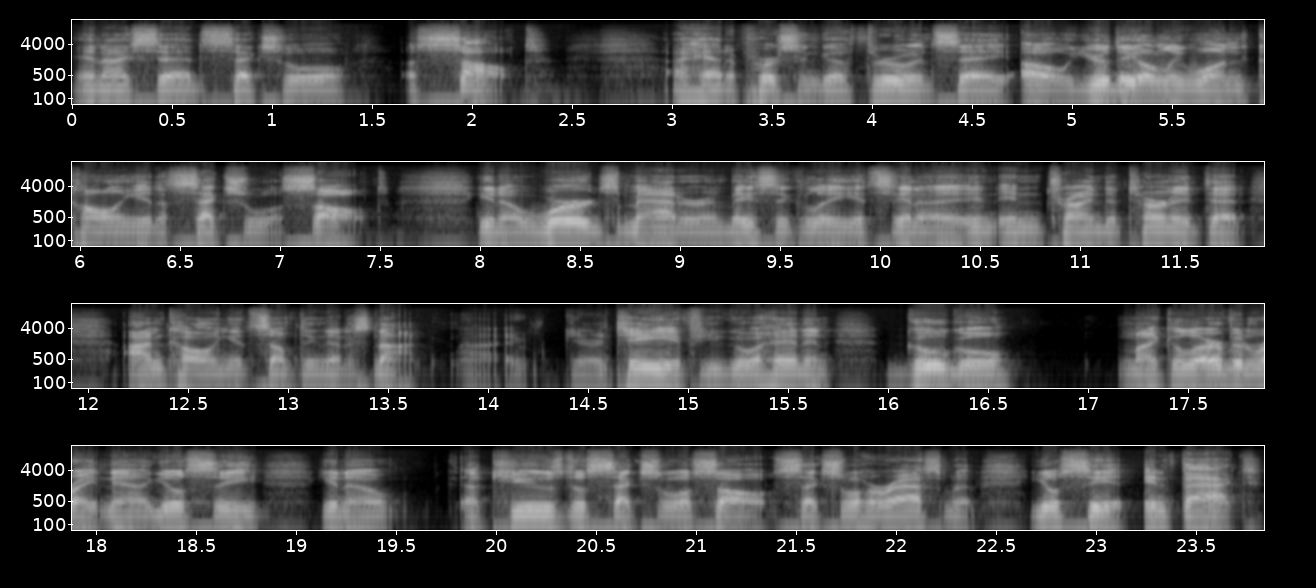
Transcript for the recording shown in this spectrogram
and I said sexual assault. I had a person go through and say, "Oh, you're the only one calling it a sexual assault." You know, words matter, and basically, it's you know, in, in trying to turn it that I'm calling it something that it's not. I guarantee, if you go ahead and Google Michael Irvin right now, you'll see, you know, accused of sexual assault, sexual harassment. You'll see it. In fact,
